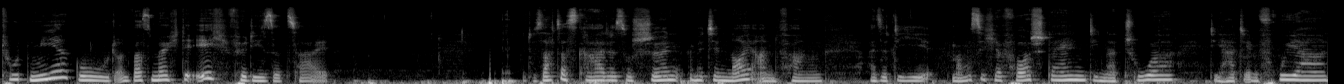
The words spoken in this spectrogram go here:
tut mir gut und was möchte ich für diese Zeit. Du sagtest gerade so schön mit dem Neuanfang. Also die, man muss sich ja vorstellen, die Natur, die hat im Frühjahr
